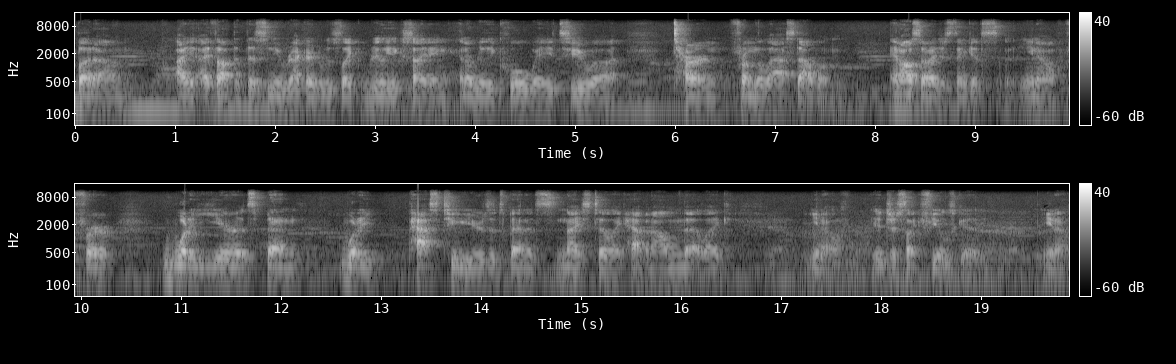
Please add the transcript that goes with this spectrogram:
But um, I, I thought that this new record was like really exciting and a really cool way to uh, turn from the last album. And also, I just think it's you know for what a year it's been, what a past two years it's been, it's nice to like have an album that like, you know, it just like feels good, you know.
